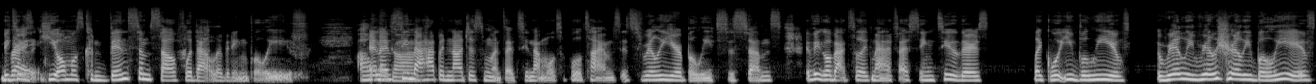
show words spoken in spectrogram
because right. he almost convinced himself with that limiting belief. Oh and I've God. seen that happen not just once, I've seen that multiple times. It's really your belief systems. If you go back to like manifesting too, there's like what you believe, really, really, really believe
